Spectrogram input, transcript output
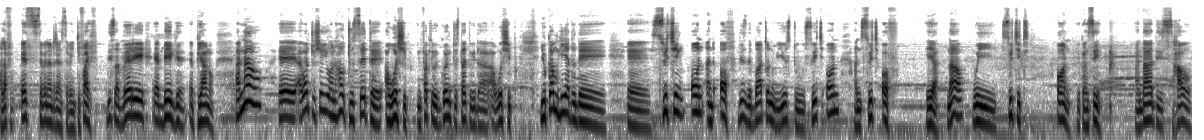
alafu S775. This is a very uh, big uh, piano. And now uh, I want to show you on how to set uh, a worship. In fact, we're going to start with uh, a worship. You come here to the uh, switching on and off. This is the button we use to switch on and switch off. Here. Now we switch it on. You can see. And that is how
